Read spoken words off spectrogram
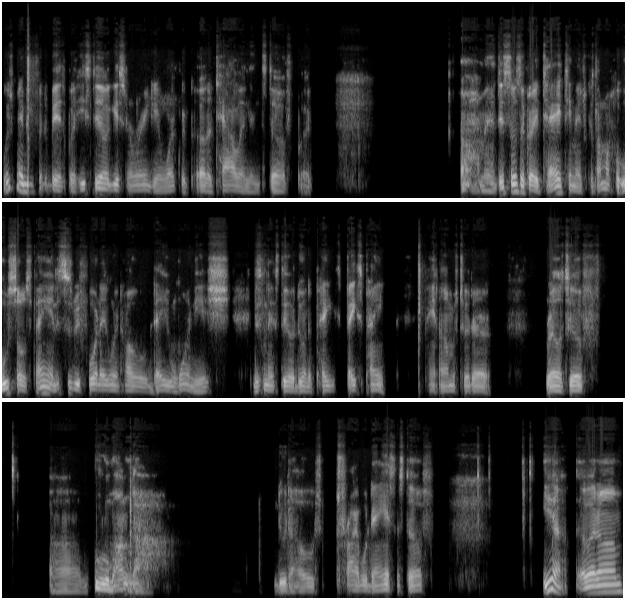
which may be for the best, but he still gets in the ring and work with other talent and stuff. But oh man, this was a great tag team match because I'm a Usos fan. This is before they went whole day one ish. This they're still doing the face paint, paint homage to their relative um Umaga. Do the whole tribal dance and stuff. Yeah, but um,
